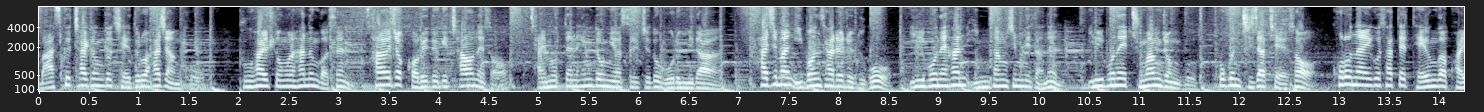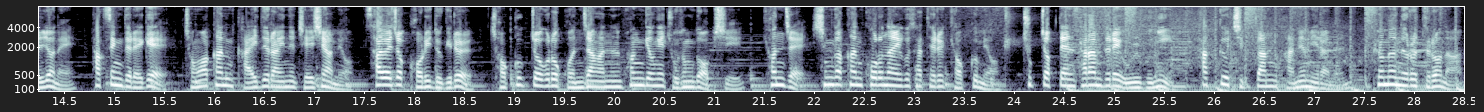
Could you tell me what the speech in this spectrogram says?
마스크 착용도 제대로 하지 않고 부활동을 하는 것은 사회적 거리두기 차원에서 잘못된 행동이었을지도 모릅니다. 하지만 이번 사례를 두고 일본의 한 임상심리사는 일본의 중앙정부 혹은 지자체에서 코로나19 사태 대응과 관련해 학생들에게 정확한 가이드라인을 제시하며 사회적 거리두기를 적극적으로 권장하는 환경의 조성도 없이 현재 심각한 코로나19 사태를 겪으며 축적된 사람들의 울분이 학교 집단 감염이라는 표면으로 드러나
